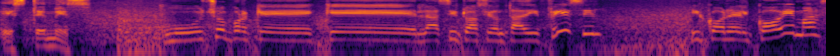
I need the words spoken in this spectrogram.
este mes. Mucho porque que la situación está difícil y con el COVID más.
